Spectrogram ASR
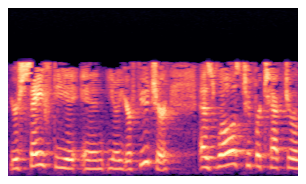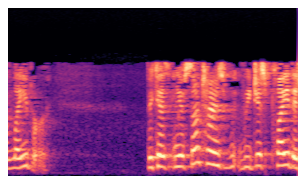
your safety and, you know, your future, as well as to protect your labor. Because, you know, sometimes we, just play the,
